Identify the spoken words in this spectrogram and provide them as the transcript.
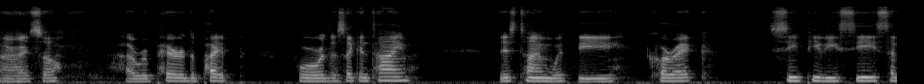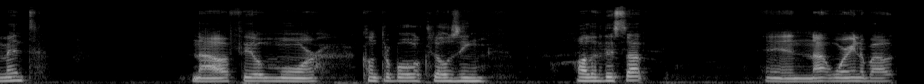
Alright, so I repaired the pipe for the second time. This time with the correct CPVC cement. Now I feel more comfortable closing all of this up and not worrying about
